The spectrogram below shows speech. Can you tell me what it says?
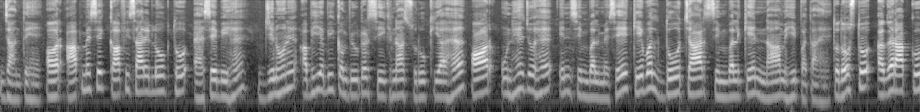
जानते हैं। और आप में से काफ़ी सारे लोग तो ऐसे भी हैं जिन्होंने अभी अभी कंप्यूटर सीखना शुरू किया है और उन्हें जो है इन सिंबल में से केवल दो चार सिंबल के नाम ही पता है। तो दोस्तों, अगर आपको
